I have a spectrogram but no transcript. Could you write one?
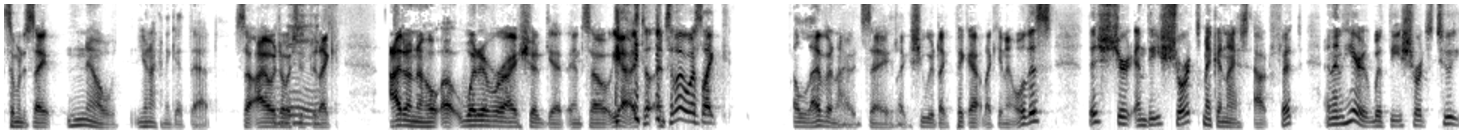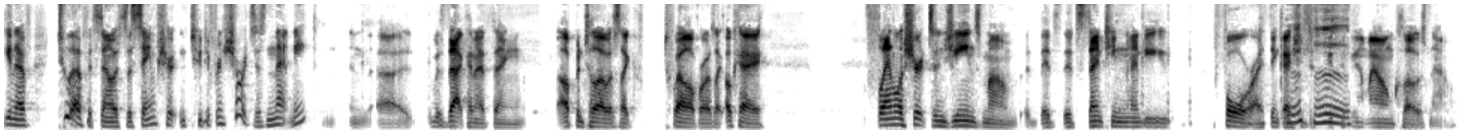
someone to say, No, you're not going to get that. So I would always just be like, I don't know, uh, whatever I should get. And so yeah, until, until I was like eleven, I would say like she would like pick out like you know, well this this shirt and these shorts make a nice outfit, and then here with these shorts too, you can have two outfits now. It's the same shirt and two different shorts. Isn't that neat? And uh, it was that kind of thing up until I was like twelve, where I was like, okay flannel shirts and jeans, mom. It's it's 1994. I think I should just be picking out my own clothes now.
